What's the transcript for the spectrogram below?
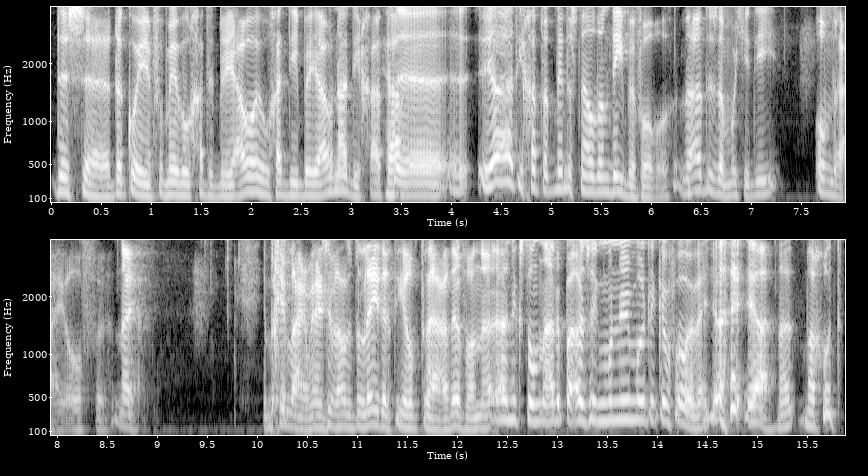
Dus eh, dan kon je informeren, hoe gaat het bij jou? Hoe gaat die bij jou? Nou, die gaat, Ja. ja. ja, die gaat wat minder snel dan die bijvoorbeeld. Nou, dus dan moet je die omdraaien. Of, nou ja. In het begin waren mensen wel eens beledigd die optraden. Van, eh, en ik stond na de pauze, nu moet ik ervoor, weet je. ja, maar goed.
